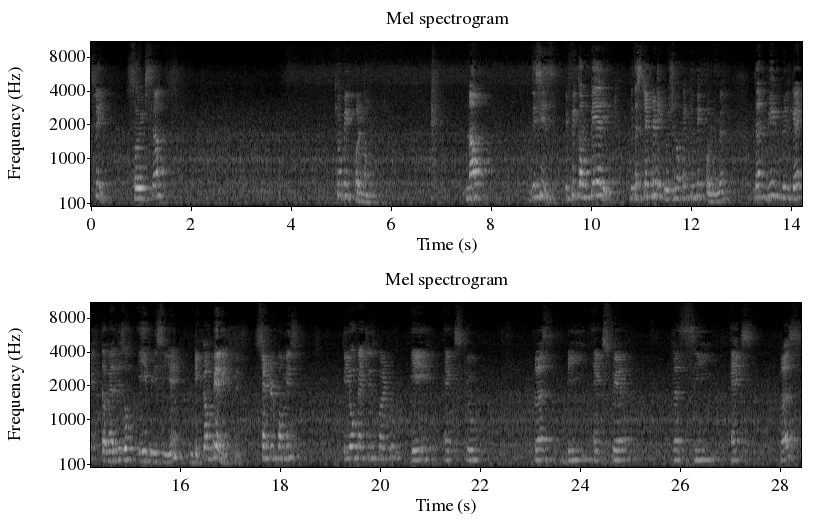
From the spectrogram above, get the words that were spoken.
3. So it's a cubic polynomial. Now, this is, if we compare it with the standard equation of a cubic polynomial, then we will get the values of a, b, c and d. Compare it with standard form is p of x is equal to a x cube plus b x square plus c x plus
